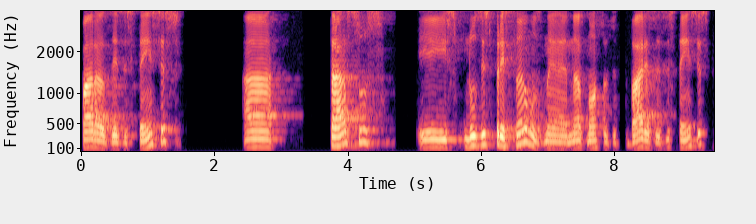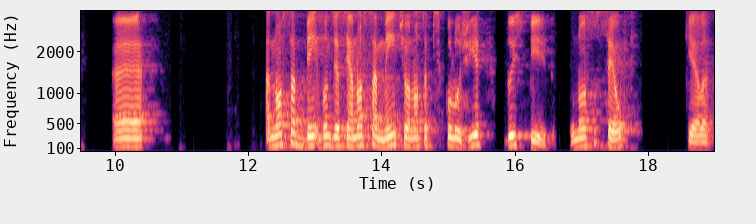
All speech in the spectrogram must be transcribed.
para as existências a traços e nos expressamos né, nas nossas várias existências é, a nossa, vamos dizer assim, a nossa mente ou a nossa psicologia do espírito. O nosso self, que ela,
